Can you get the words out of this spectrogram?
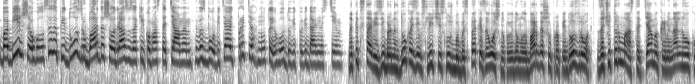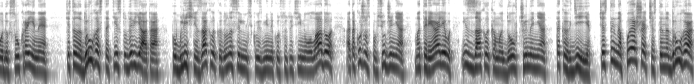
Ба більше оголосили підозру Бардашу одразу за кількома статтями. В СБУ обіцяють притягнути його до відповідальності. На підставі зібраних доказів слідчі служби безпеки заочно повідомили Бардашу про підозру за чотирма статтями Кримінального кодексу України. Частина 2 статті 109 публічні заклики до насильницької зміни конституційного ладу, а також розповсюдження матеріалів із закликами до вчинення таких дій. Частина перша, частина друга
